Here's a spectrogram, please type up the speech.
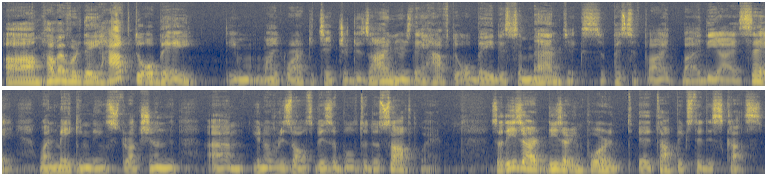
Um, however, they have to obey the microarchitecture designers, they have to obey the semantics specified by the ISA when making the instruction, um, you know, results visible to the software. So these are these are important uh, topics to discuss.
